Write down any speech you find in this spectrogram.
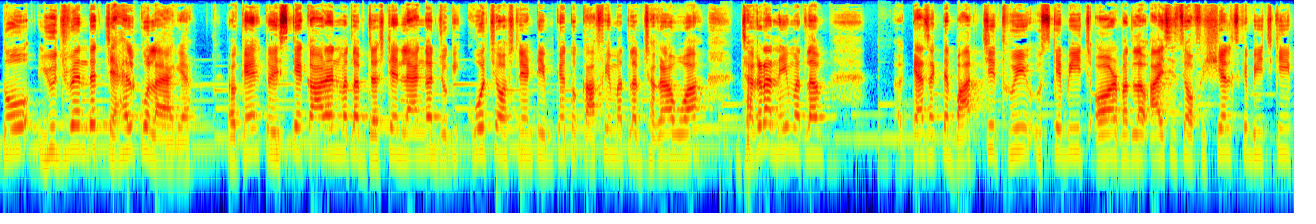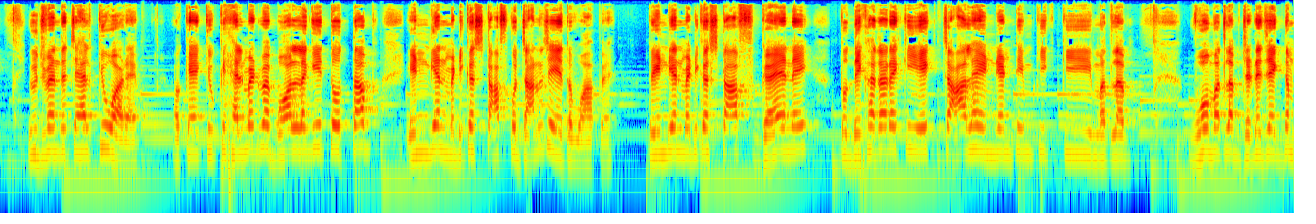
तो युजवेंद्र चहल को लाया गया ओके okay, तो इसके कारण मतलब जस्टिन लैंगर जो कि कोच है ऑस्ट्रेलियन टीम के तो काफ़ी मतलब झगड़ा हुआ। झगड़ा नहीं मतलब कह सकते बातचीत हुई उसके बीच और मतलब आईसीसी ऑफिशियल्स के बीच की युजवेंद्र चहल क्यों आ रहे ओके क्योंकि हेलमेट में बॉल लगी तो तब इंडियन मेडिकल स्टाफ को जाना चाहिए था वहाँ पे। तो इंडियन मेडिकल स्टाफ गए नहीं तो देखा जा रहा है कि एक चाल है इंडियन टीम की, कि मतलब वो मतलब जडेजा एकदम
